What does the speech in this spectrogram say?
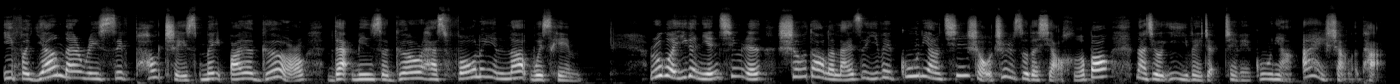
If a young man receives pouches made by a girl, that means a girl has fallen in love with him. 如果一个年轻人收到了来自一位姑娘亲手制作的小荷包，那就意味着这位姑娘爱上了他。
